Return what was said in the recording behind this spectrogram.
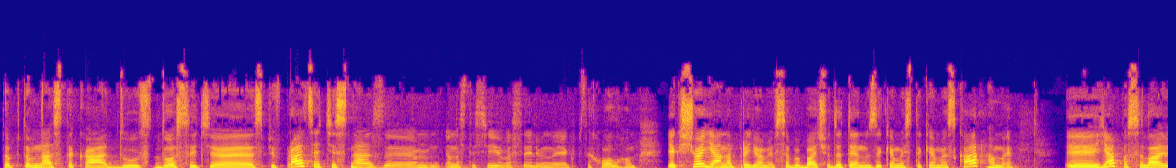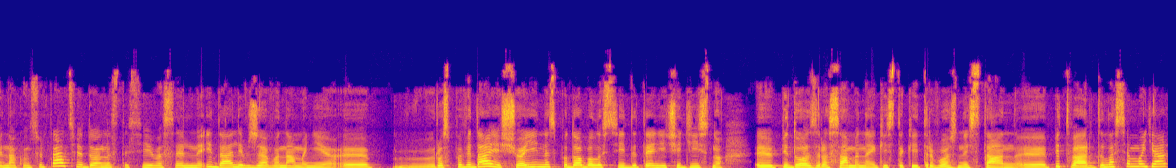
Тобто, в нас така досить е, співпраця тісна з е, Анастасією Васильівною як психологом. Якщо я на прийомі в себе бачу дитину з якимись такими скаргами, е, я посилаю на консультацію до Анастасії Васильівни, і далі вже вона мені е, розповідає, що їй не сподобалось цій дитині, чи дійсно е, підозра саме на якийсь такий тривожний стан е, підтвердилася моя,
